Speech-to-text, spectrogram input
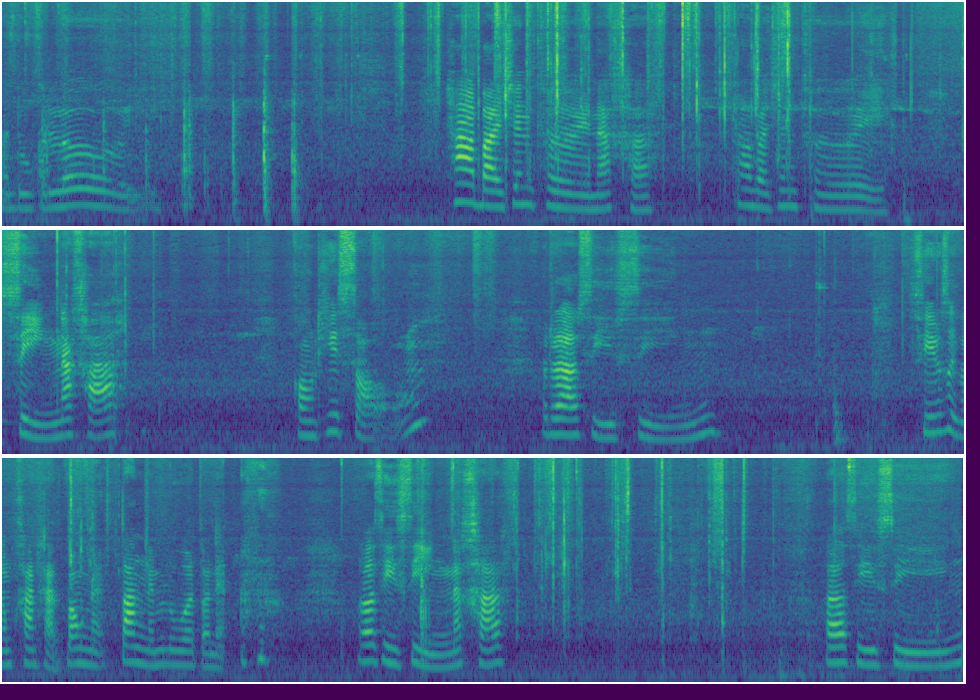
มาดูกันเลยห้าใบเช่นเคยนะคะห้าใบเช่นเคย สิงนะคะ กองที่สองราศีสิงห์ซีรู้สึกลำคาญขาต้องเนี่ยตั้งเนี่ยไม่รู้ว่าตอนเนี้ยราศีสิงห์นะคะ ราศีสิงห์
